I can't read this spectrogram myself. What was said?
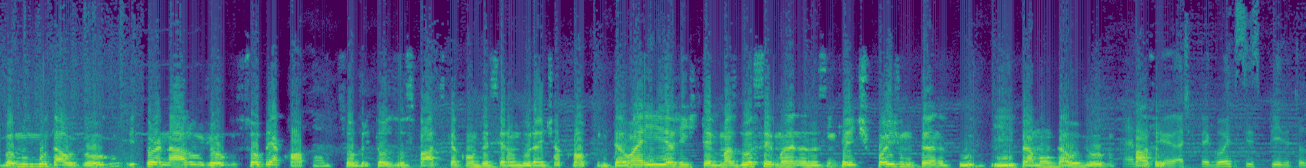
vamos mudar o jogo e torná-lo um jogo sobre a Copa, né? sobre todos os fatos que aconteceram durante a Copa. Então aí a gente teve umas duas semanas assim que a gente foi juntando tudo e para montar o jogo. É, não, eu acho que pegou esse espírito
